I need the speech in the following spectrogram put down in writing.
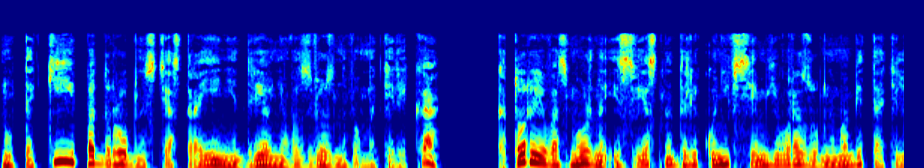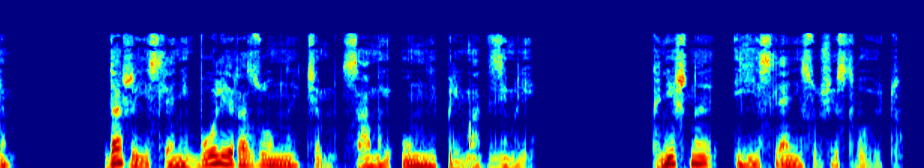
ну такие подробности о строении древнего звездного материка, которые, возможно, известны далеко не всем его разумным обитателям, даже если они более разумны, чем самый умный примат Земли. Конечно, если они существуют.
